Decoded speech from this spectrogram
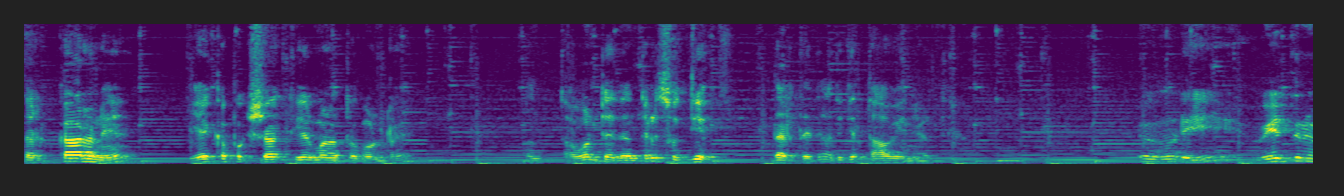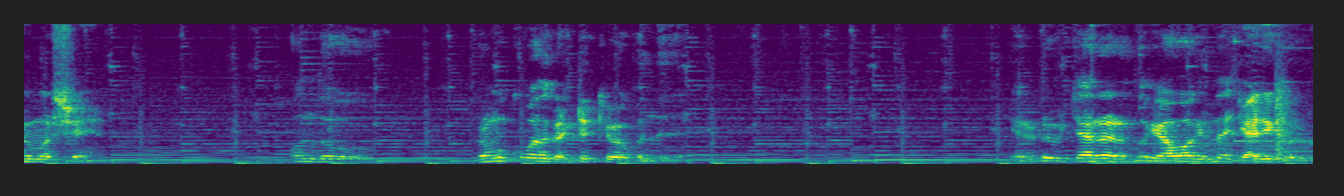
ಸರ್ಕಾರನೇ ಏಕಪಕ್ಷ ತೀರ್ಮಾನ ತಗೊಂಡ್ರೆ ಅಂತ ತಗೊಳ್ತಾ ಇದೆ ಅಂತೇಳಿ ಸುದ್ದಿ ಬರ್ತಾ ಇದೆ. ಅದಕ್ಕೆ ತಾವೇನು ಹೇಳ್ತೀವಿ ಇವಾಗ ನೋಡಿ ವೇತನ ವಿಮರ್ಶೆ ಒಂದು ಪ್ರಮುಖವಾದ ಘಟ್ಟಕ್ಕೆ ಬಂದಿದೆ. ಎರಡು ವಿಚಾರ ಇರೋದು ಯಾವಾಗಿಂದ ಜಾರಿಗೆ ಬರಬೇಕು?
